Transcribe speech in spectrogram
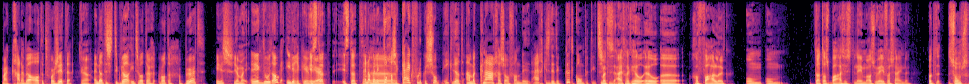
maar ik ga er wel altijd voor zitten. Ja. En dat is natuurlijk wel iets wat er, wat er gebeurd is. Ja, maar En ik doe het ook iedere keer is weer. dat, is dat... en dan ben ik eh, toch, als ik kijk, voel ik een soort, ik dat aan me knagen zo van, dit, eigenlijk is dit een kutcompetitie. Maar het is eigenlijk heel, heel eh, gevaarlijk om, om dat als basis te nemen als UEFA zijnde. Want eh, soms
